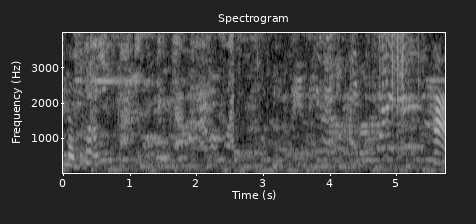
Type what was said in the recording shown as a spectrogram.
หนูจะทำค่ะ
